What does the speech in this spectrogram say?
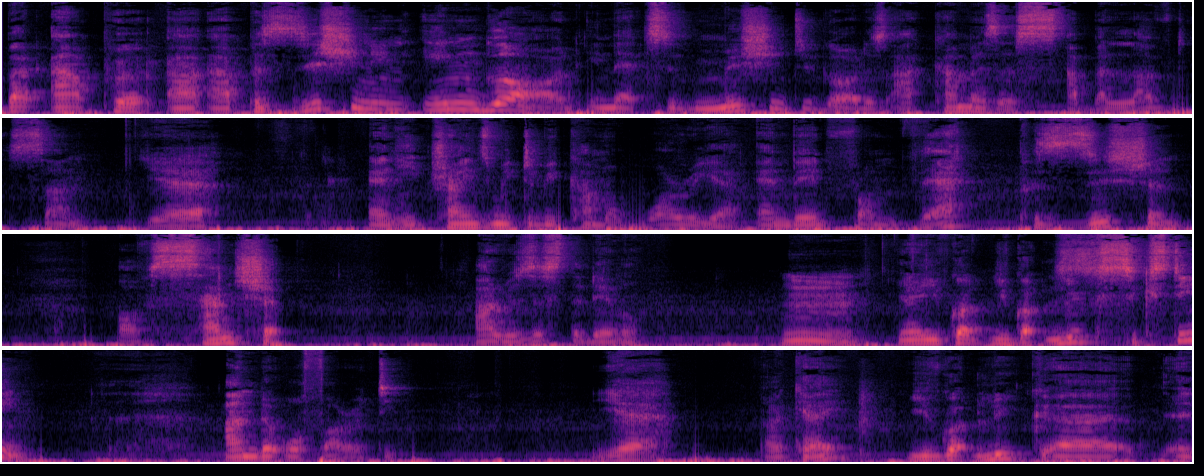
but our, per, our, our positioning in God, in that submission to God, is I come as a beloved son, Yeah. and He trains me to become a warrior, and then from that position of sonship, I resist the devil. Mm. You know, you've got you've got Luke 16 under authority. Yeah. Okay, you've got Luke. Uh, uh,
